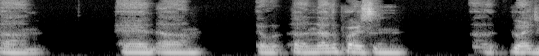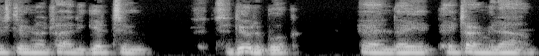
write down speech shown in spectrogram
Um, and um, another person, a graduate student, I tried to get to to do the book, and they they turned me down.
